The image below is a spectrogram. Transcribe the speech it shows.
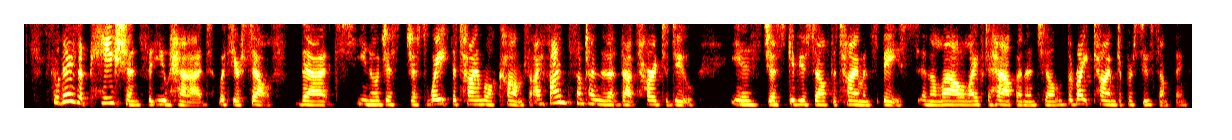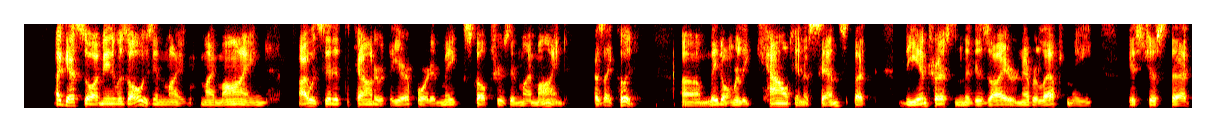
So there's a patience that you had with yourself that you know just just wait the time will come. So I find sometimes that that's hard to do is just give yourself the time and space and allow life to happen until the right time to pursue something. I guess so. I mean, it was always in my my mind. I would sit at the counter at the airport and make sculptures in my mind as I could. Um, they don't really count in a sense, but the interest and the desire never left me. It's just that,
